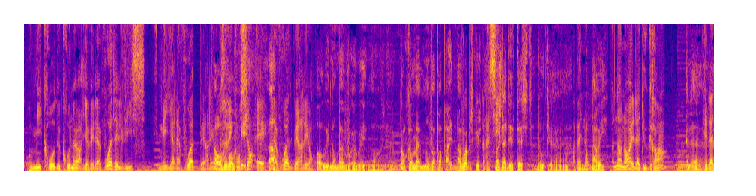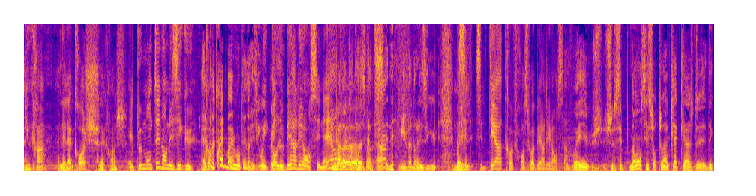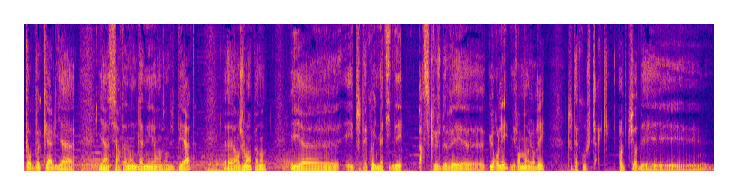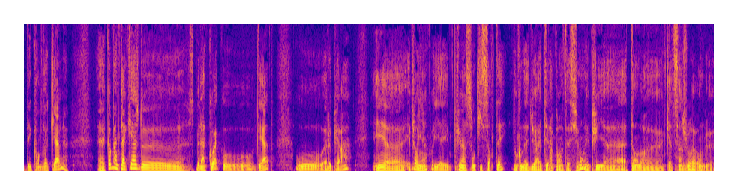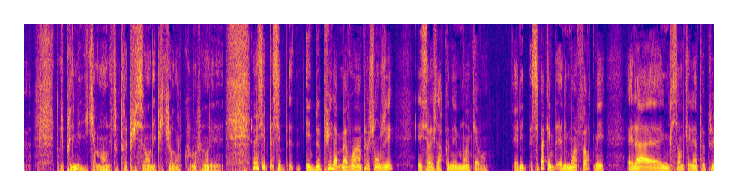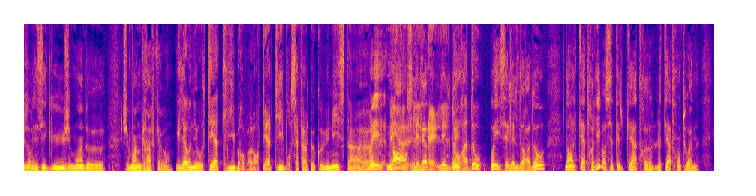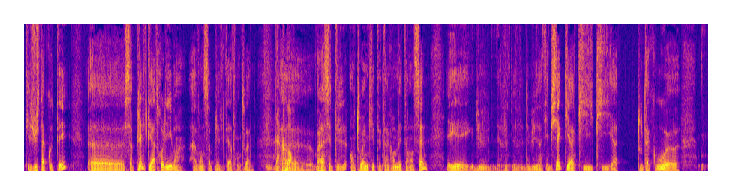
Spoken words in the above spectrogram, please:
au micro de Crooner. Il y avait la voix d'Elvis, mais il y a la voix de Berléand. Oh, Vous avez oui. conscience Eh, La voix de Berléand. Oh oui, non, ma voix, oui, non. Encore même, on va pas parler de ma voix parce que Ah bah si. moi je la déteste. Donc, euh, Ah ben non. ah oui, Non, non, elle a du grain. Elle a, Elle a ouais, du grain. Elle accroche. Elle accroche. Elle peut monter dans les aigus. Elle Quand- peut très bien monter dans les aigus. Oui, quand le Berléand s'énerve. Voilà, quand, euh, quand hein, il s'énerve, il va dans les aigus. Mais Oui. c'est le- théâtre, François Berléand, ça. Oui, je, je sais. Non, c'est surtout un claquage de- des cordes vocales. Il y a, il y a un certain nombre d'années en faisant du théâtre, euh, en jouant, pardon. Et, euh, et tout à coup, une matinée, parce que je devais hurler, mais vraiment hurler, tout à coup, je claque. Rupture des, des cordes vocales, Euh, comme un claquage de, s'appelle un couac au, au théâtre ou à l'opéra, et, euh, et plus rien. Quoi. Il n'y avait plus un son qui sortait, donc on a dû arrêter la représentation et puis euh, attendre euh, 4-5 jours avant que. Donc j'ai pris des médicaments, des trucs très puissants, des piqûres dans le cou. Enfin, dans les. Ouais, c'est, c'est... Et depuis, la, ma voix a un peu changé, et c'est vrai que je la reconnais moins qu'avant. Elle est, c'est pas qu'elle elle est moins forte, mais elle a, euh, il me semble qu'elle est un peu plus dans les aigus. J'ai moins de, j'ai moins de grave qu'avant. Et là, on est au théâtre libre. Alors, théâtre libre, ça fait un peu communiste. Hein, euh, Oui, mais non, euh, c'est eh, l'Eldorado. Oui, c'est l'Eldorado. Non, le théâtre libre, c'était le théâtre, le théâtre Antoine, qui est juste à côté. Euh, s'appelait le théâtre libre avant de s'appeler le théâtre Antoine. D'accord. Euh, voilà, c'était Antoine qui était un grand metteur en scène et du, du- du début du XXe siècle qui a qui, qui a tout à coup, euh,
